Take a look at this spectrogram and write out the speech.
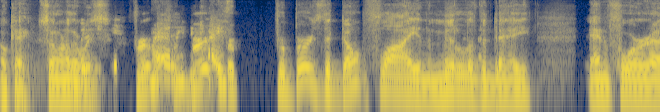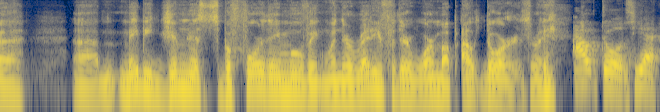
Okay. So, in other words, for, for, bird, for, for birds that don't fly in the middle of the day, and for uh, uh, maybe gymnasts before they're moving when they're ready for their warm up outdoors, right? Outdoors, yeah.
